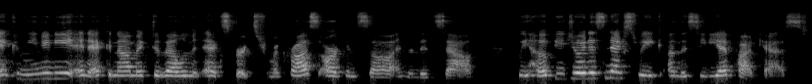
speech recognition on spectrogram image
and community and economic development experts from across Arkansas and the Mid South. We hope you join us next week on the CDI podcast.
